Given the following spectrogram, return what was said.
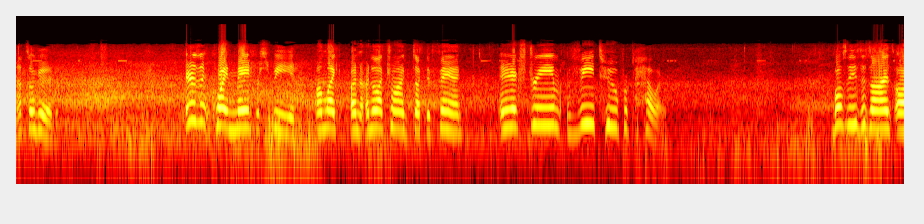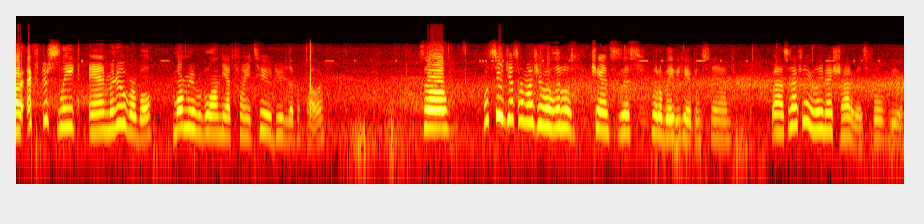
not so good. It isn't quite made for speed, unlike an, an electronic ducted fan and an extreme V2 propeller. Both of these designs are extra sleek and maneuverable, more maneuverable on the F-22 due to the propeller. So, let's see just how much of a little chance this little baby here can stand. Wow, this is actually a really nice shot of it. It's full view.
